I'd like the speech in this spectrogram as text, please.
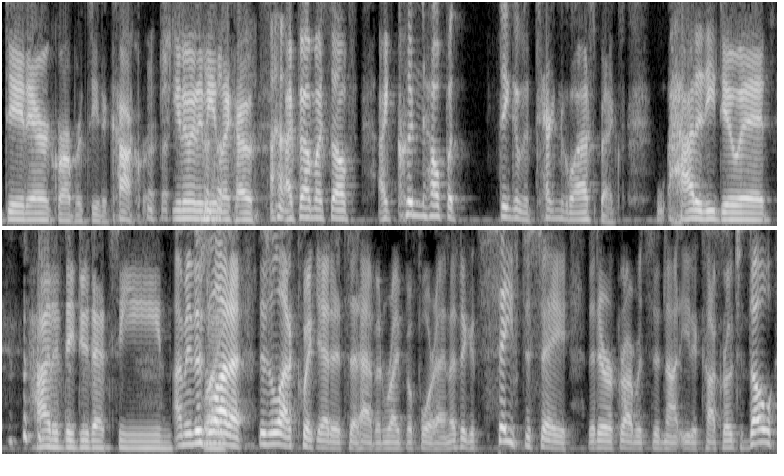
Did Eric Roberts eat a cockroach? You know what I mean? Like I, I found myself, I couldn't help but think of the technical aspects. How did he do it? How did they do that scene? I mean, there's a lot of there's a lot of quick edits that happen right beforehand. I think it's safe to say that Eric Roberts did not eat a cockroach. Though,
